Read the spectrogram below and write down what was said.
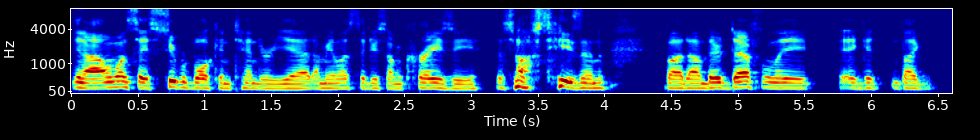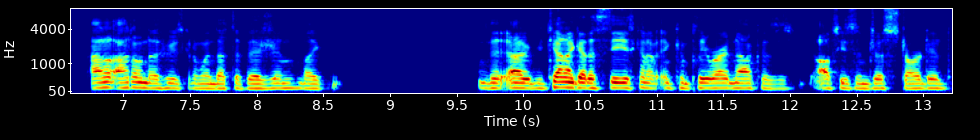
You know, I won't want to say Super Bowl contender yet. I mean, unless they do something crazy this off season, but um, they're definitely it, like I don't I don't know who's going to win that division. Like uh, you kind of got to see it's kind of incomplete right now because offseason just started.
